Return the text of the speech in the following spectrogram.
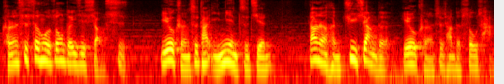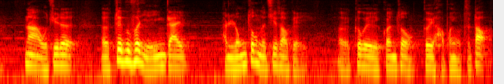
可能是生活中的一些小事，也有可能是他一念之间，当然很具象的，也有可能是他的收藏。那我觉得，呃，这部分也应该很隆重的介绍给呃各位观众、各位好朋友知道。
